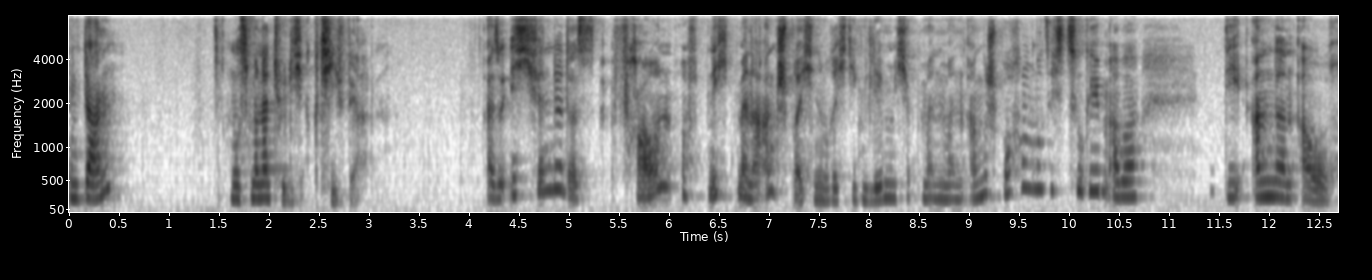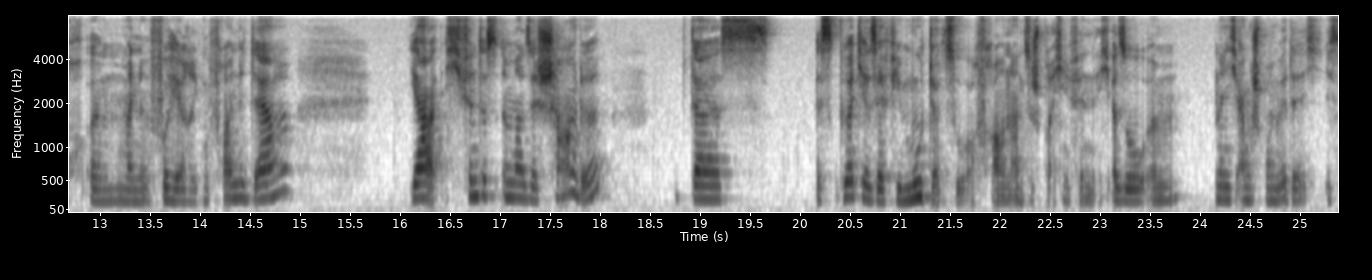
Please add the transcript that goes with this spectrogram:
Und dann muss man natürlich aktiv werden. Also ich finde, dass Frauen oft nicht Männer ansprechen im richtigen Leben. Ich habe meinen Mann angesprochen, muss ich zugeben, aber die anderen auch, ähm, meine vorherigen Freunde der. Ja, ich finde es immer sehr schade, dass es gehört ja sehr viel Mut dazu, auch Frauen anzusprechen, finde ich. Also ähm, wenn ich angesprochen werde, ich, ich,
